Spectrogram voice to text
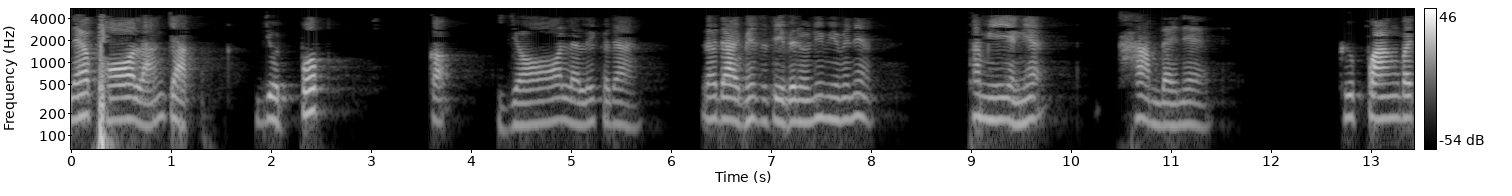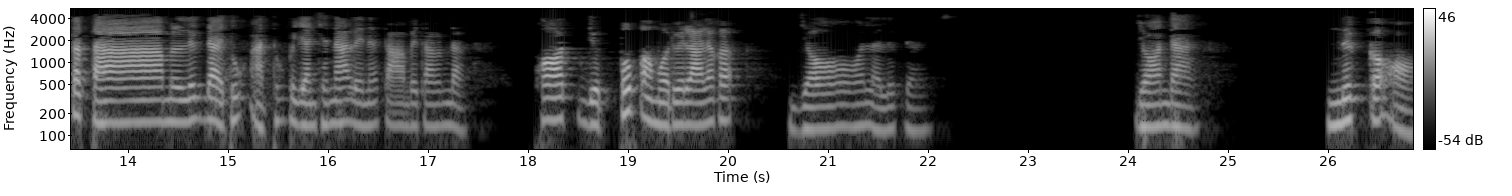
แล้วพอหลังจากหยุดปุ๊บ ก็ย้อนระลึกก็ได้ แล้วได้เป็นสติเป็นแบบนี้มีไหมเนี่ย ถ้ามีอย่างเนี้ย ข้ามได้แน่ คือฟังไปก็ตามระลึกได้ทุกอัดทุกพยัญชนะเลยนะ ตามไปตามลำดับพอหยุดปุ๊บเอาหมดเวลาแล้วก็ ย้อนระลึกได้ ย้อนได้ นึกก็ออก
